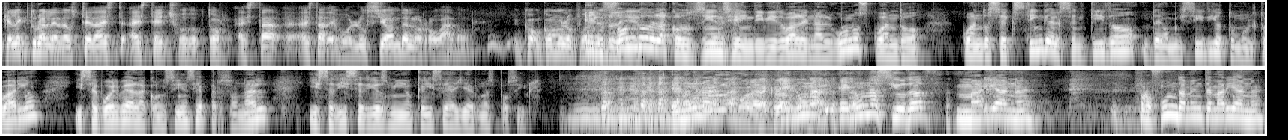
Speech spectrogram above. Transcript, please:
¿Qué lectura le da usted a este, a este hecho, doctor? A esta, a esta devolución de lo robado. ¿Cómo, cómo lo el podemos fondo leer? de la conciencia individual en algunos cuando, cuando se extingue el sentido de homicidio tumultuario y se vuelve a la conciencia personal y se dice, Dios mío, ¿qué hice ayer? No es posible. en, una, en, en ciudad mariana, profundamente mariana,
